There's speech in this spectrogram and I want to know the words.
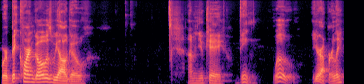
Where Bitcoin goes, we all go. I'm in UK. Bing. Whoa, you're up early.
